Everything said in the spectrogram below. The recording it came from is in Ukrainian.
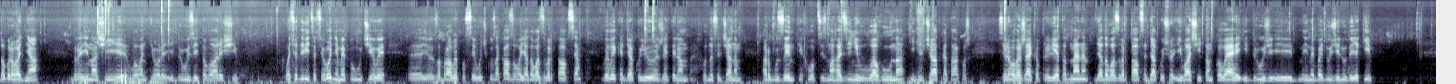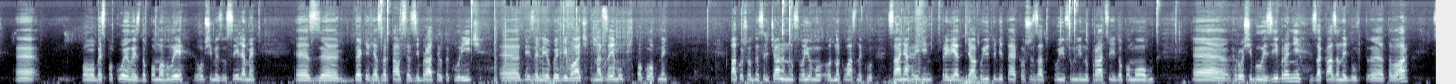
Доброго дня, дорогі наші волонтери і друзі, і товариші. Ось дивіться, сьогодні ми отримали, забрали посилочку, заказував, я до вас звертався. Велике дякую жителям, односельчанам Арбузинки, хлопці з магазинів Лагуна і дівчатка також. Серега Жека, привіт від мене. Я до вас звертався. Дякую, що і ваші там колеги, і друзі, і, і небайдужі люди, які е, побезпокоїлись, допомогли общими зусиллями, е, е, до яких я звертався зібрати таку річ, е, дизельний обігрівач на зиму окопний. Також односельчанину своєму однокласнику Саня Гридінь. Привіт, дякую тобі також за твою сумлінну працю і допомогу. Гроші були зібрані, заказаний був товар.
